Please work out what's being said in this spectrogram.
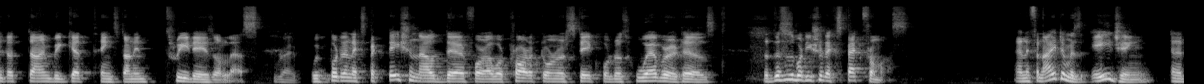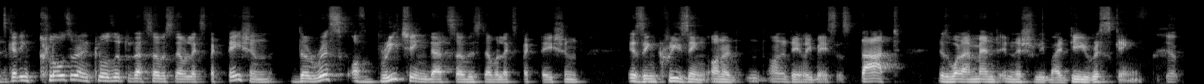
of the time we get things done in three days or less. Right. We put an expectation out there for our product owners, stakeholders, whoever it is, that this is what you should expect from us. And if an item is aging and it's getting closer and closer to that service level expectation, the risk of breaching that service level expectation is increasing on a on a daily basis. That is what I meant initially by de-risking. Yep.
